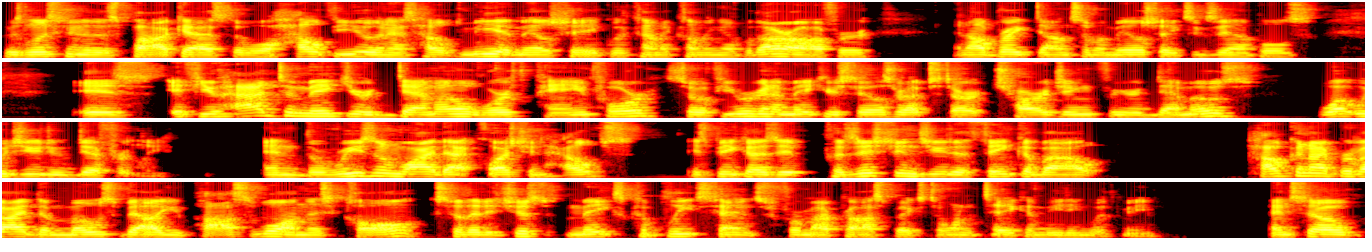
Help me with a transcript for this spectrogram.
who's listening to this podcast that will help you and has helped me at Mailshake with kind of coming up with our offer, and I'll break down some of Mailshake's examples, is if you had to make your demo worth paying for, so if you were going to make your sales rep start charging for your demos, what would you do differently? And the reason why that question helps is because it positions you to think about how can I provide the most value possible on this call so that it just makes complete sense for my prospects to want to take a meeting with me? And so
